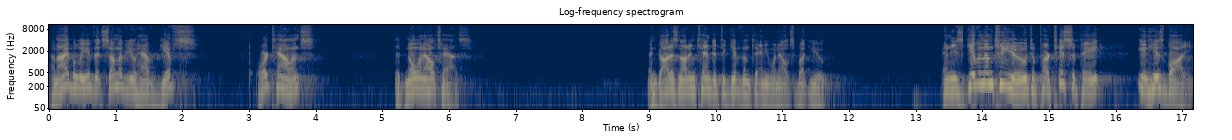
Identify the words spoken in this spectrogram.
And I believe that some of you have gifts or talents that no one else has. And God has not intended to give them to anyone else but you. And He's given them to you to participate in His body.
